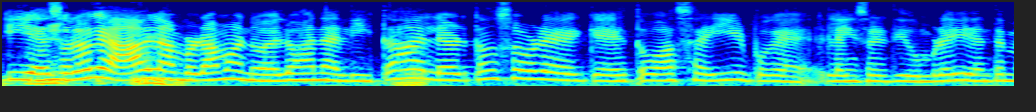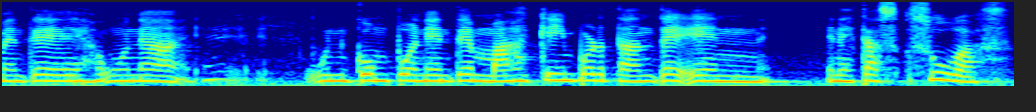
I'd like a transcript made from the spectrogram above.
Y eso es lo que hablan, ¿verdad, Manuel? Los analistas alertan sobre que esto va a seguir, porque la incertidumbre evidentemente es una un componente más que importante en, en estas subas.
